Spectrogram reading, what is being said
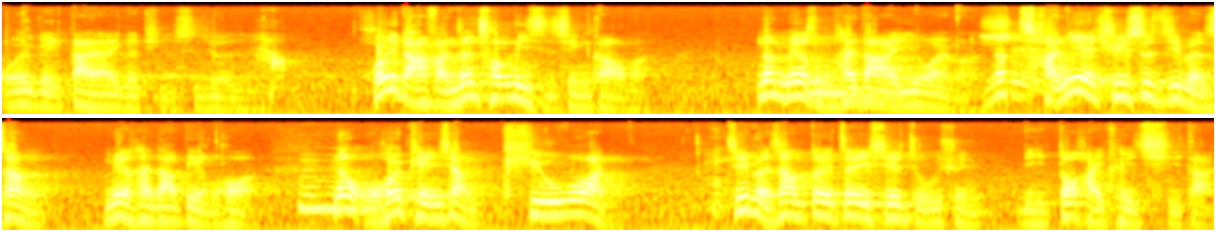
我会给大家一个提示，就是好，回答反正创历史新高嘛。那没有什么太大的意外嘛？嗯、那产业趋势基本上没有太大变化。嗯、那我会偏向 Q one，基本上对这一些族群你都还可以期待。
